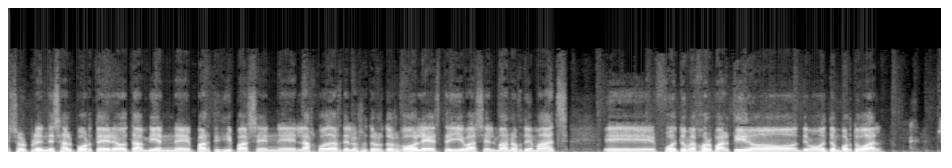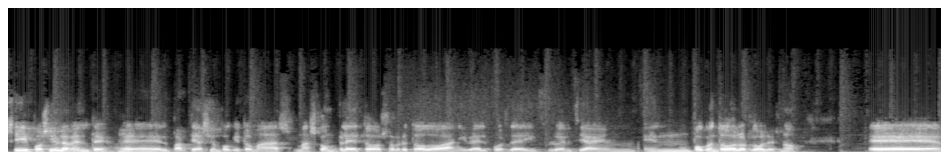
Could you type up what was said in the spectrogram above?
sorprendes al portero, también participas en las jugadas de los otros dos goles, te llevas el man of the match. ¿Fue tu mejor partido de momento en Portugal? Sí, posiblemente. Mm. Eh, el partido ha sido un poquito más, más completo, sobre todo a nivel pues, de influencia en, en un poco en todos los goles, ¿no? Eh,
